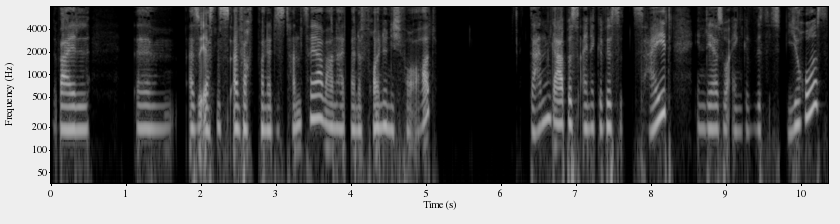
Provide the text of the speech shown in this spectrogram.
weil, ähm, also erstens einfach von der Distanz her waren halt meine Freunde nicht vor Ort. Dann gab es eine gewisse Zeit, in der so ein gewisses Virus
